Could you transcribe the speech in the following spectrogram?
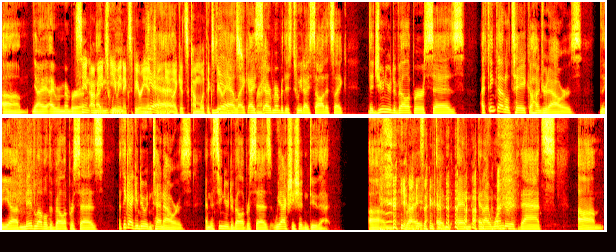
Um, yeah, I, I remember. Seen- I mean, you mean experiential Yeah. thing? Like it's come with experience. Yeah, like i Right. I remember this tweet I saw that's like the junior developer says, "I think that'll take hundred hours." The uh, mid-level developer says, "I think I can do it in ten hours," and the senior developer says, "We actually shouldn't do that." Um, Yeah, right? exactly. And and and I wonder if that's um,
